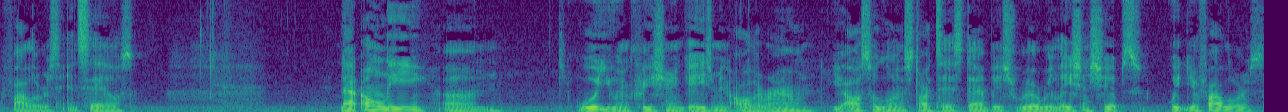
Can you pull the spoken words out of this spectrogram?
followers, and sales. Not only um, will you increase your engagement all around, you're also going to start to establish real relationships with your followers.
